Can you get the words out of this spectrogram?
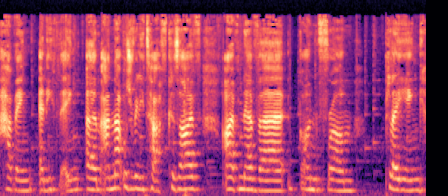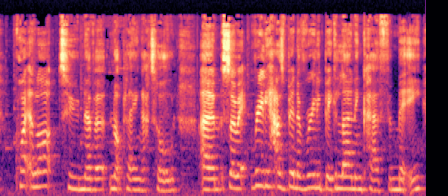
having anything, um, and that was really tough because I've I've never gone from playing quite a lot to never not playing at all. Um, so it really has been a really big learning curve for me.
